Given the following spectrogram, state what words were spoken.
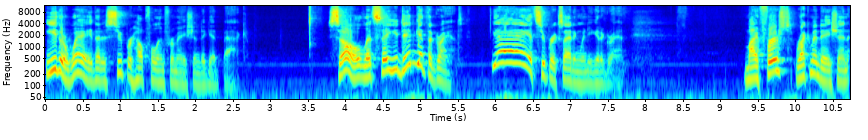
Either way, that is super helpful information to get back. So let's say you did get the grant. Yay, it's super exciting when you get a grant. My first recommendation,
